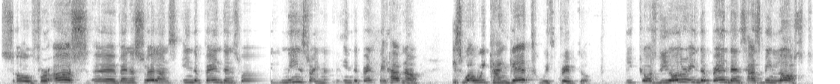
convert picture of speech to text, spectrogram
So for us uh, Venezuelans, independence, what it means right now, independence we have now, is what we can get with crypto, because the other independence has been lost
